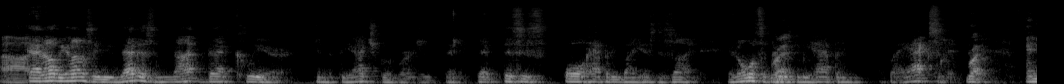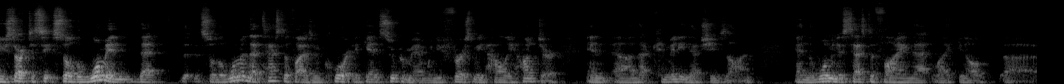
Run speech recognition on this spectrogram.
Uh, And I'll be honest with you, that is not that clear in the theatrical version that, that this is all happening by his design. It almost appears Right. to be happening by accident. Right. And you start to see so the woman that so the woman that testifies in court against Superman when you first meet Holly Hunter and uh, that committee that she's on, and the woman is testifying that like you know uh,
